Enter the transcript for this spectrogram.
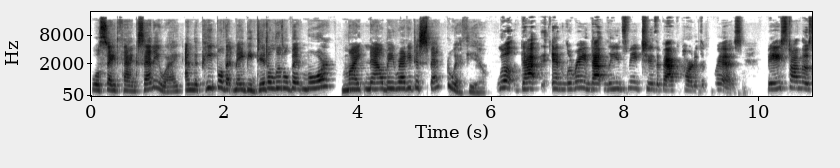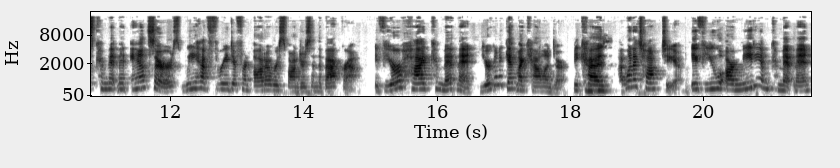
will say thanks anyway. And the people that maybe did a little bit more might now be ready to spend with you. Well, that, and Lorraine, that leads me to the back part of the quiz based on those commitment answers, we have three different autoresponders in the background if you're high commitment, you're going to get my calendar because mm-hmm. I want to talk to you. If you are medium commitment,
